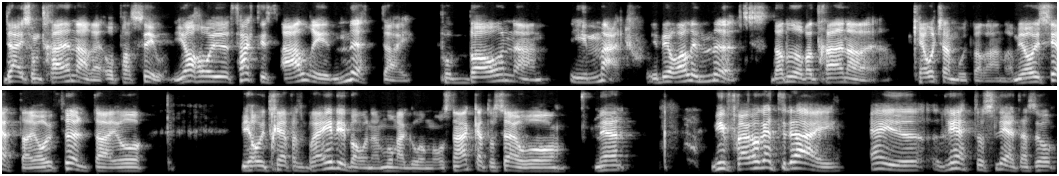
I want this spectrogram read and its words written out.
dig som tränare och person. Jag har ju faktiskt aldrig mött dig på banan i match. Vi har aldrig mötts där du har varit tränare, coachat mot varandra. Men jag har ju sett dig, jag har ju följt dig och vi har ju träffats bredvid banan många gånger och snackat och så. Och, men min fråga till dig är ju rätt och slätt. Alltså,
